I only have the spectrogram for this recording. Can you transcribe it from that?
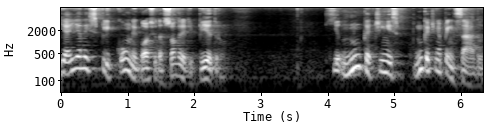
E aí ela explicou um negócio da sogra de Pedro que eu nunca tinha, nunca tinha pensado.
